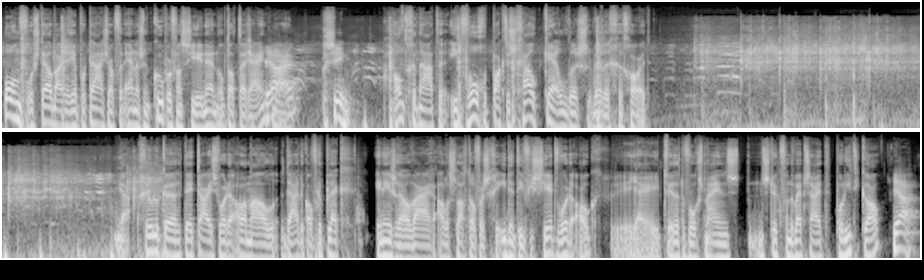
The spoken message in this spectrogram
Onvoorstelbare reportage ook van Anderson Cooper van CNN op dat terrein. Ja, waar gezien. handgranaten in volgepakte schuilkelders werden gegooid. Ja, gruwelijke details worden allemaal duidelijk over de plek in Israël waar alle slachtoffers geïdentificeerd worden ook. Jij twitterde volgens mij een, st- een stuk van de website Politico. Ja,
